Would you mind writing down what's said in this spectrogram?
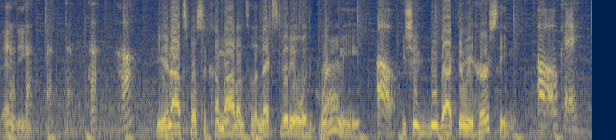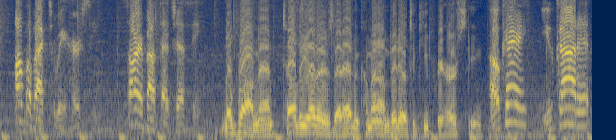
Bendy. Huh? You're not supposed to come out until the next video with Granny. Oh. You should be back there rehearsing. Oh, okay. I'll go back to rehearsing. Sorry about that, Jesse. No problem, man. Tell the others that haven't come out on video to keep rehearsing. Okay, you got it.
